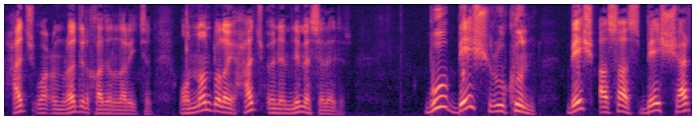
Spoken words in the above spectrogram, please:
hac ve umredir kadınlar için. Ondan dolayı hac önemli meseledir. Bu beş rukun, beş asas, beş şart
